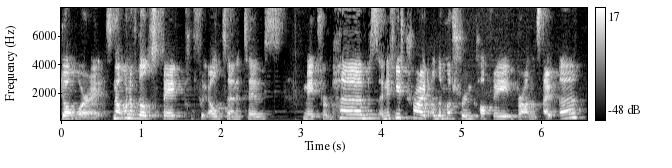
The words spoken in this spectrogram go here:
Don't worry, it's not one of those fake coffee alternatives made from herbs. And if you've tried other mushroom coffee brands out there,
